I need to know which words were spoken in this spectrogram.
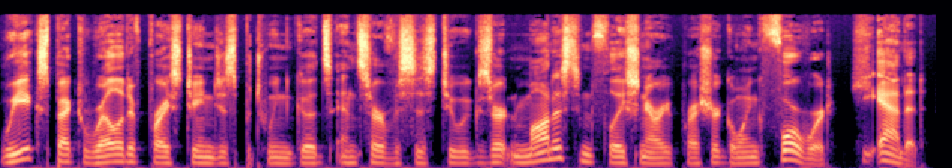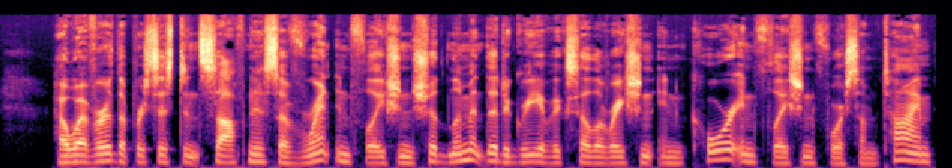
we expect relative price changes between goods and services to exert modest inflationary pressure going forward, he added. However, the persistent softness of rent inflation should limit the degree of acceleration in core inflation for some time,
